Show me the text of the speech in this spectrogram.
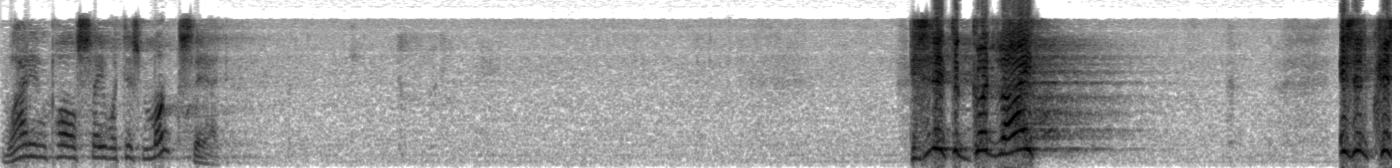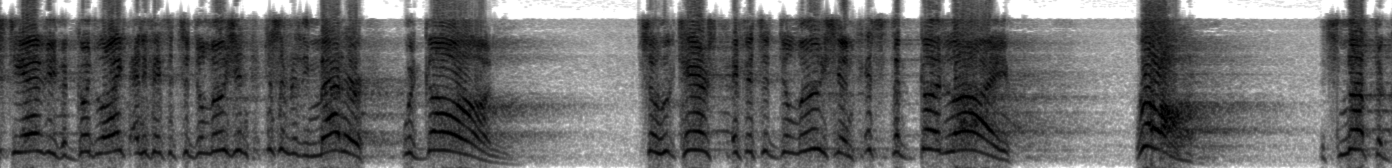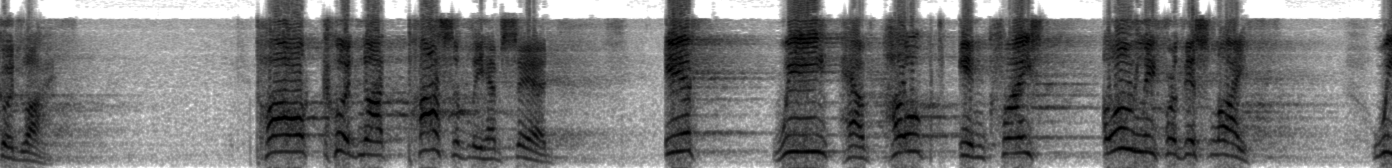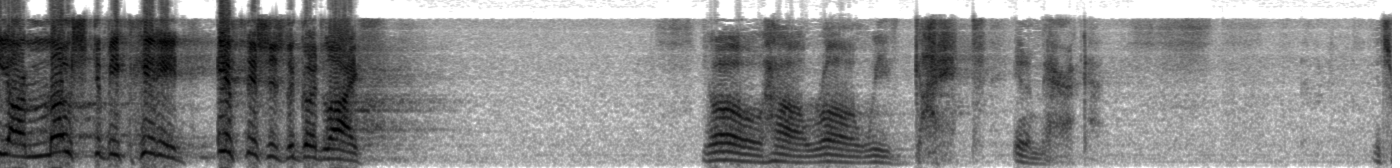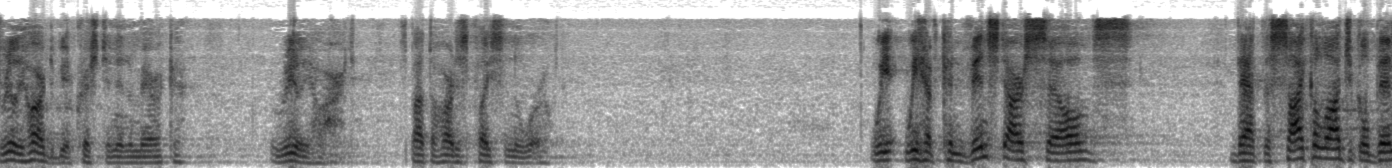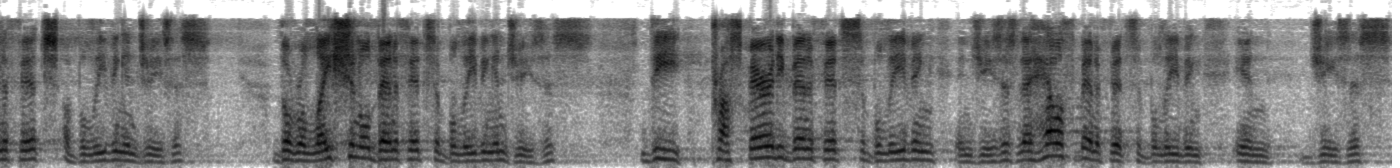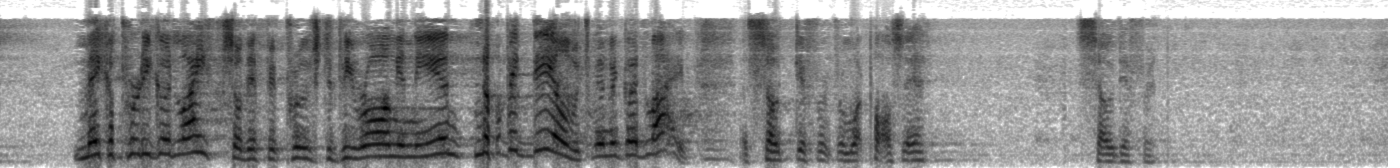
why didn't Paul say what this monk said? Isn't it the good life? Isn't Christianity the good life? And if, it's a delusion, it doesn't really matter. We're gone. So who cares if it's a delusion? It's the good life. Wrong! It's not the good life. Paul could not possibly have said, if we have hoped in Christ only for this life, we are most to be pitied if this is the good life. Oh, how wrong we've got it in America. It's really hard to be a Christian in America. Really hard. It's about the hardest place in the world. We, we have convinced ourselves that the psychological benefits of believing in Jesus, the relational benefits of believing in Jesus, the prosperity benefits of believing in Jesus, the health benefits of believing in Jesus, make a pretty good life so that if it proves to be wrong in the end, no big deal. It's been a good life. It's so different from what Paul said. So different.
